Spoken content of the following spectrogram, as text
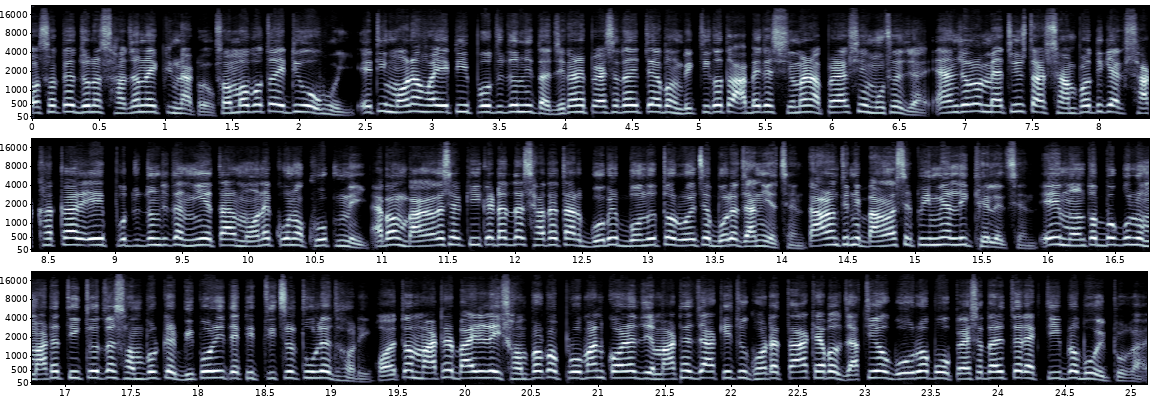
দর্শকের জন্য সাজানো একটি নাটক? সম্ভবত এটি উভয় এটি মনে হয় একটি প্রতিদ্বন্দ্বিতা যেখানে পেশাদারিত্ব এবং ব্যক্তিগত আবেগের সীমানা প্রায়শই মুছে যায়। অ্যাঞ্জেলো ম্যাথিউস তার সাম্প্রতিক এক সাক্ষাৎকার এই প্রতিদ্বন্দ্বিতা নিয়ে তার মনে কোনো ক্ষোভ নেই এবং বাংলাদেশের ক্রিকেটারদের সাথে তার গভীর বন্ধুত্ব রয়েছে বলে জানিয়েছেন। কারণ তিনি বাংলাদেশের প্রিমিয়ার লিগ খেলেছেন। এই মন্তব্যগুলো মাঠের তিক্ততা সম্পর্কের বিপরীত একটি চিত্র তুলে ধরে। হয়তো মাঠের বাইরের এই সম্পর্ক প্রমাণ করে যে মাঠে যা কিছু ঘটে তা কেবল জাতীয় গৌরব ও পেশাদারিত্বের এক তীব্র বহিঃপ্রকাশ।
